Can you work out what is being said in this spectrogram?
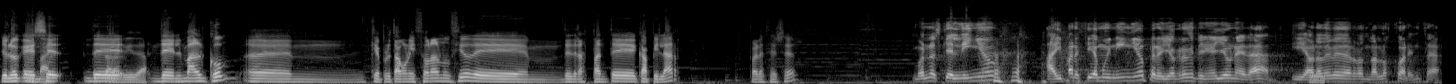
Yo lo que sé de, del Malcolm, em, que protagonizó un anuncio de, de trasplante capilar, parece ser. Bueno, es que el niño ahí parecía muy niño, pero yo creo que tenía ya una edad y ahora debe de rondar los 40.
